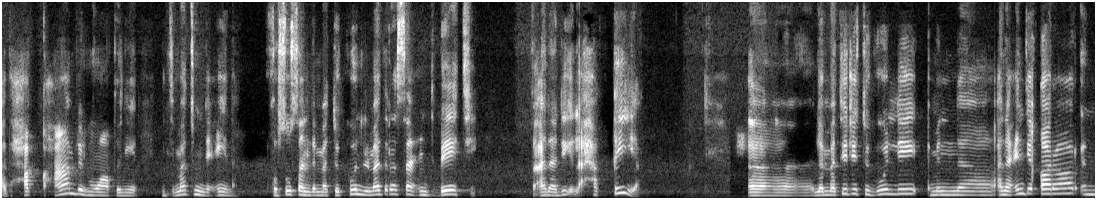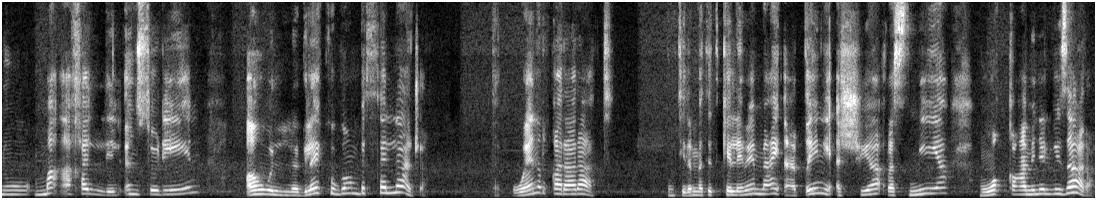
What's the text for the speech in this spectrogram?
هذا حق عام للمواطنين، أنت ما تمنعينه، خصوصا لما تكون المدرسة عند بيتي. فأنا لي الأحقية آه لما تيجي تقول لي من آه أنا عندي قرار إنه ما أخلي الإنسولين أو الجلايكوجون بالثلاجة. طيب وين القرارات؟ انت لما تتكلمين معي أعطيني أشياء رسمية موقعة من الوزارة.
